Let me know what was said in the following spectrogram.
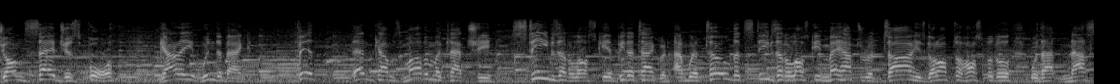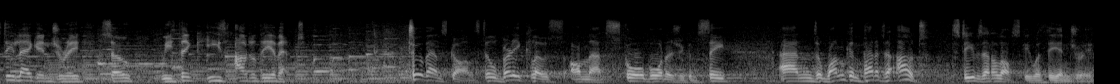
John Sedge is fourth. Garry Windebank, fifth. Then comes Marvin McLatchie, Steve Zetolofsky and Peter Tancred. And we're told that Steve Zetolofsky may have to retire. He's gone off to hospital with that nasty leg injury. So we think he's out of the event. Two events gone, still very close on that scoreboard, as you can see. And one competitor out, Steve Zetolofsky with the injury.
